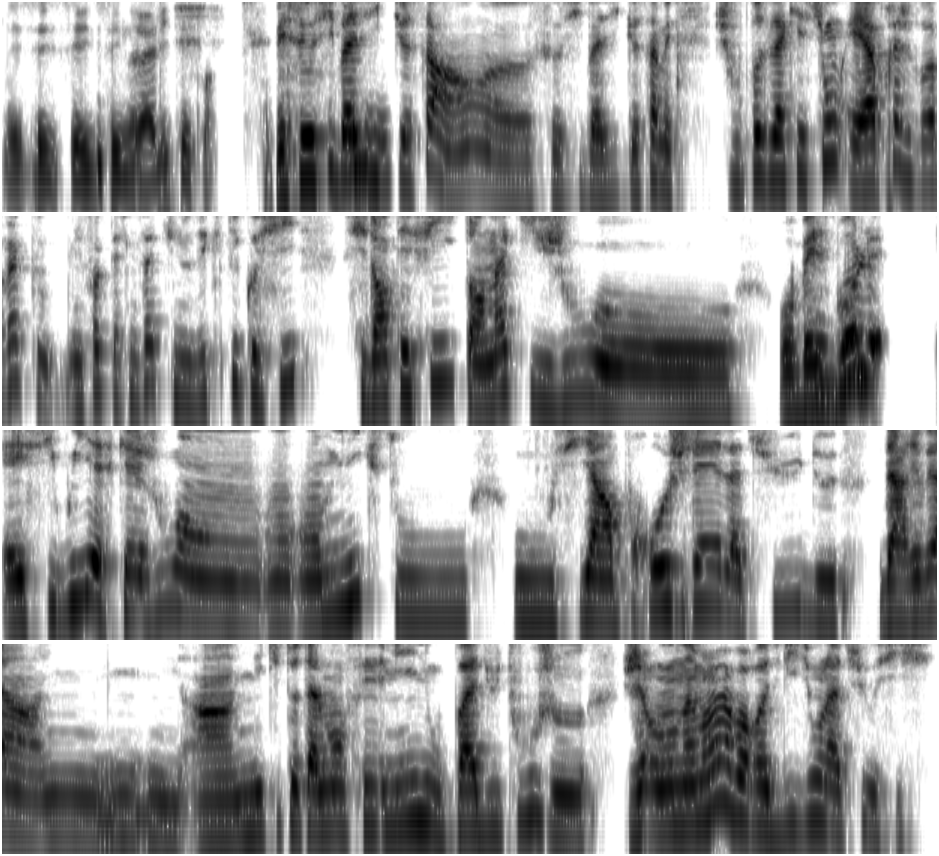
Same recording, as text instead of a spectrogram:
mais c'est c'est- c'est une réalité quoi. Mais c'est aussi basique que ça, hein. euh, c'est aussi basique que ça. Mais je vous pose la question et après, je voudrais bien que, une fois que tu as fini ça, que tu nous expliques aussi si dans tes filles, t'en as qui jouent au, au baseball, Baseball. et si oui, est-ce qu'elles jouent en, en, en mixte ou, ou s'il y a un projet là-dessus de d'arriver à, une, à une équipe totalement féminine ou pas du tout? Je, j'ai- on aimerait avoir votre vision là-dessus aussi.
